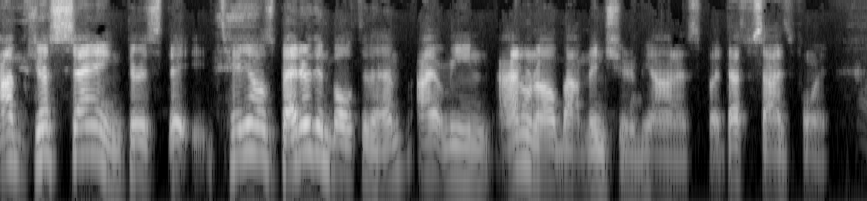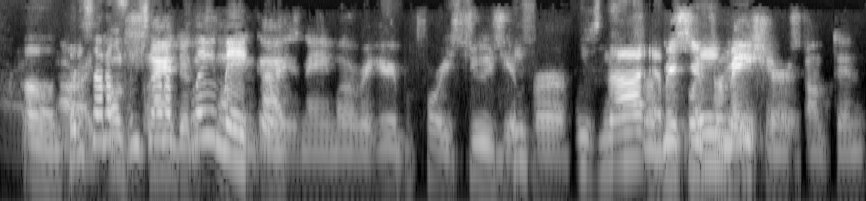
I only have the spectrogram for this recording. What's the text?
I'm just saying, there's Tannehill's better than both of them. I mean, I don't know about Minshew to be honest, but that's besides the point. Um, but All he's right, not a don't he's not a slander the playmaker. guy's name over here before he sues you He's- for, He's not for a misinformation playmaker. or something.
